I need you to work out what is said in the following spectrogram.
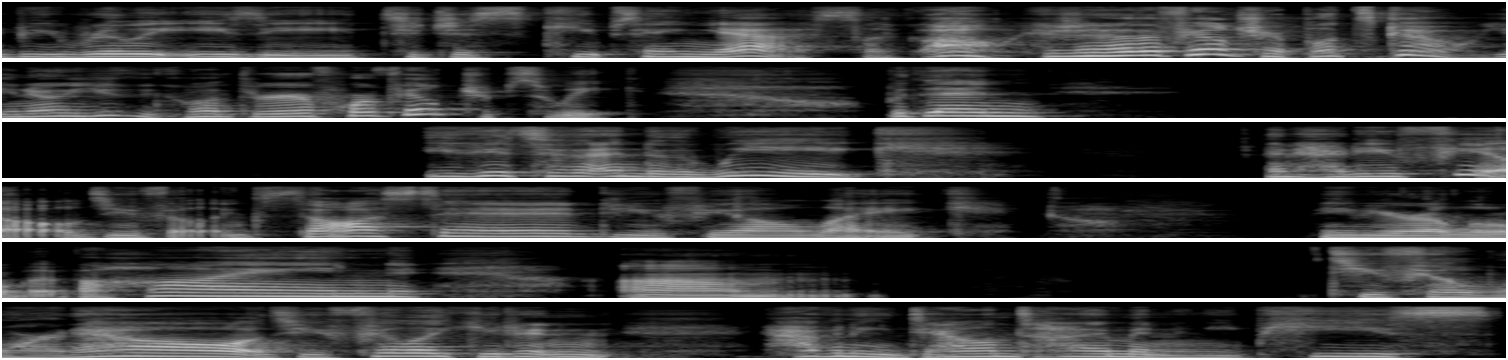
it'd be really easy to just keep saying yes. Like, oh, here's another field trip. Let's go. You know, you could go on three or four field trips a week. But then you get to the end of the week and how do you feel? Do you feel exhausted? Do you feel like maybe you're a little bit behind? Um, do you feel worn out? Do you feel like you didn't have any downtime and any peace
